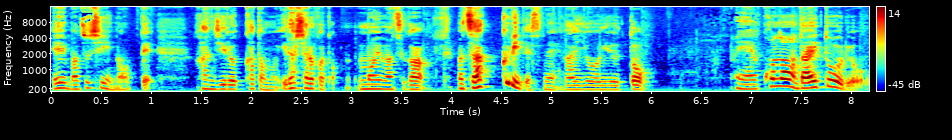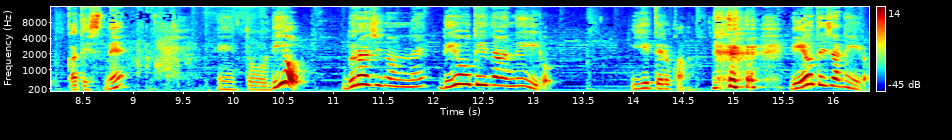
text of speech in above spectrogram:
え貧しいのって感じる方もいらっしゃるかと思いますが、まあ、ざっくりですね概要を言うと、えー、この大統領がですね、えーと、リオブラジルのねリオデジャネイロ言えてるかな？リオデジャネイロ。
